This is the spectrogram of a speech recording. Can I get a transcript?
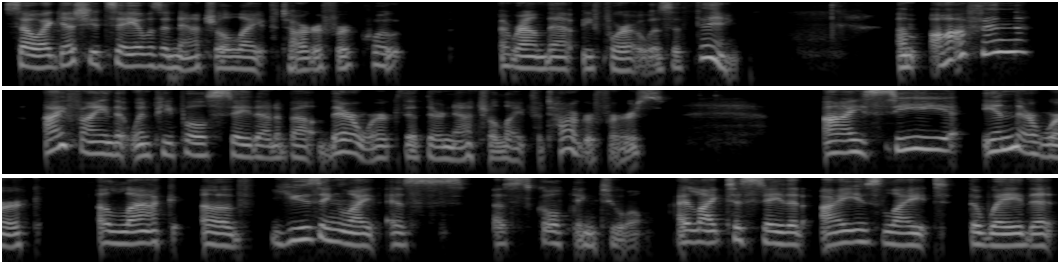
So I guess you'd say it was a natural light photographer quote around that before it was a thing. Um, often I find that when people say that about their work, that they're natural light photographers, I see in their work a lack of using light as a sculpting tool. I like to say that I use light the way that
